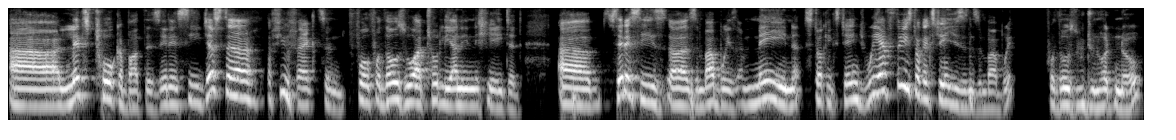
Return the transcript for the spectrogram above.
uh, let's talk about the ZSE. Just a, a, few facts, and for, for those who are totally uninitiated, uh, ZSE is uh, Zimbabwe's main stock exchange. We have three stock exchanges in Zimbabwe for those who do not know.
